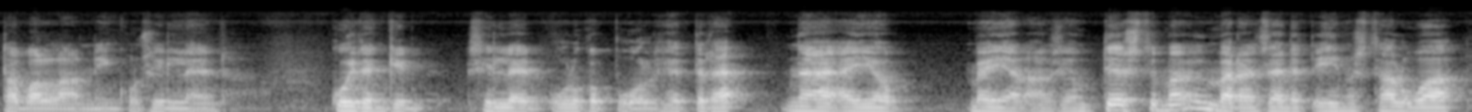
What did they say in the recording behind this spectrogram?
tavallaan niin kuin silleen kuitenkin silleen ulkopuolisia, että nämä ei ole meidän ansio. Mutta tietysti mä ymmärrän sen, että ihmiset haluaa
